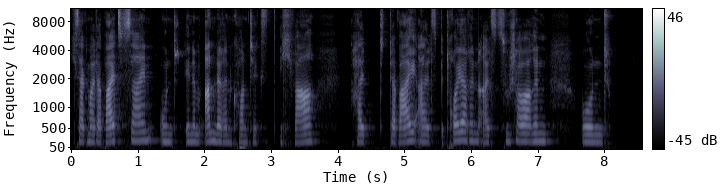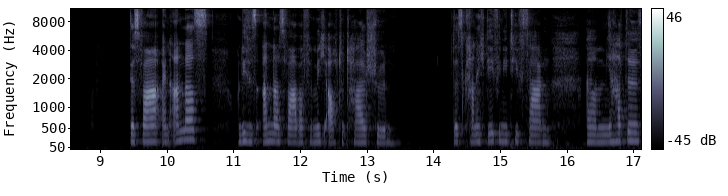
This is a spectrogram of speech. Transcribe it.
ich sag mal, dabei zu sein und in einem anderen Kontext. Ich war halt dabei als Betreuerin, als Zuschauerin und das war ein Anders und dieses Anders war aber für mich auch total schön. Das kann ich definitiv sagen. Ähm, mir hat es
